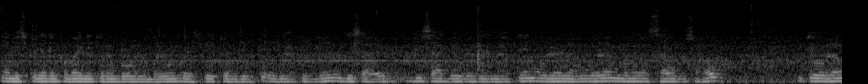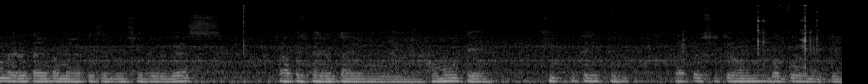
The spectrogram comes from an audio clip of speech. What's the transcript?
Namiss ko na rin kumain ito ng buwan ng malunggay. So, ito ang lutuin natin. Yun, gisado, lang na natin. Wala lang, walang mga sahog-sahog. Ito lang, meron tayong kamatis sa sibuyas. Tapos meron tayong kamote, sweet potato. Tapos ito ang bago natin.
